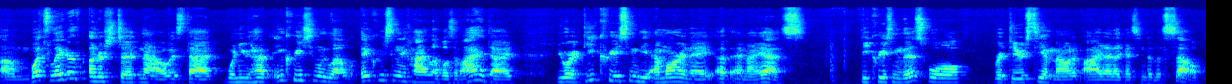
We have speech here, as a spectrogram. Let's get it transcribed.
Um, what's later understood now is that when you have increasingly, level, increasingly high levels of iodide, you are decreasing the mRNA of NIS. Decreasing this will reduce the amount of iodide that gets into the cell.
